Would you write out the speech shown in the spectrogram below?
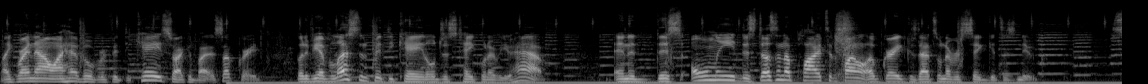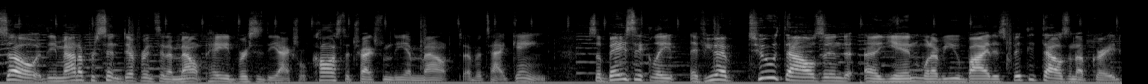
Like right now, I have over 50k, so I can buy this upgrade. But if you have less than 50k, it'll just take whatever you have. And this only, this doesn't apply to the final upgrade because that's whenever Sid gets his nuke. So, the amount of percent difference in amount paid versus the actual cost detracts from the amount of attack gained. So basically, if you have 2,000 uh, yen whenever you buy this 50,000 upgrade,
